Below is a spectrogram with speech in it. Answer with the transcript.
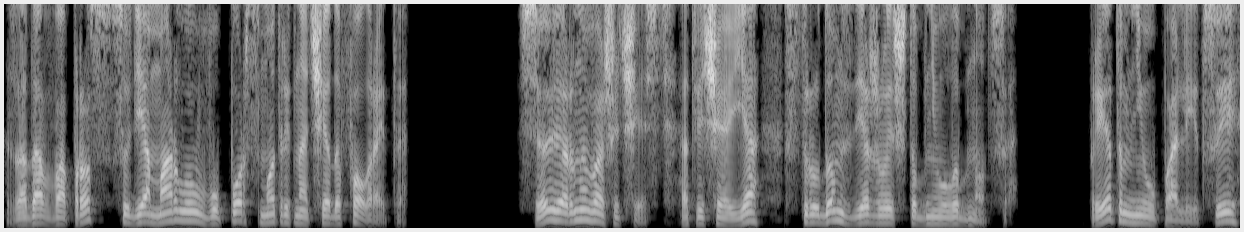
Задав вопрос, судья Марлоу в упор смотрит на Чеда Фолрайта. «Все верно, Ваша честь», — отвечаю я, с трудом сдерживаясь, чтобы не улыбнуться. При этом ни у полиции,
